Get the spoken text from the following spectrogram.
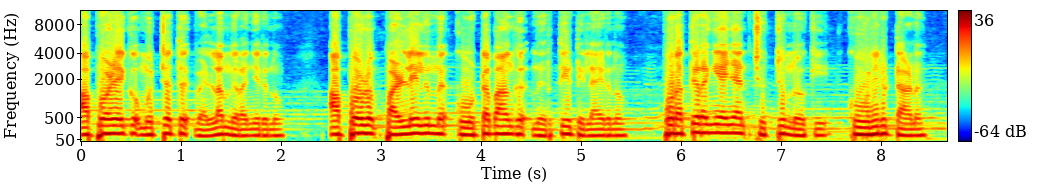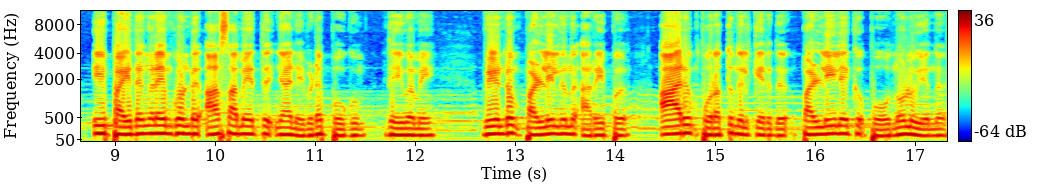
അപ്പോഴേക്ക് മുറ്റത്ത് വെള്ളം നിറഞ്ഞിരുന്നു. അപ്പോഴും പള്ളിയിൽ നിന്ന് കൂട്ടബാങ്ക് നിർത്തിയിട്ടില്ലായിരുന്നു. പുറത്തിറങ്ങിയ ഞാൻ ചുറ്റും നോക്കി കൂരിരുട്ടാണ്. ഈ പൈതങ്ങളെയും കൊണ്ട് ആ സമയത്ത് ഞാൻ എവിടെ പോകും? ദൈവമേ വീണ്ടും പള്ളിയിൽ നിന്ന് അറിയിപ്പ്. ആരും പുറത്തു നിൽക്കരുത് പള്ളിയിലേക്ക് പോന്നോളൂ എന്ന്.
